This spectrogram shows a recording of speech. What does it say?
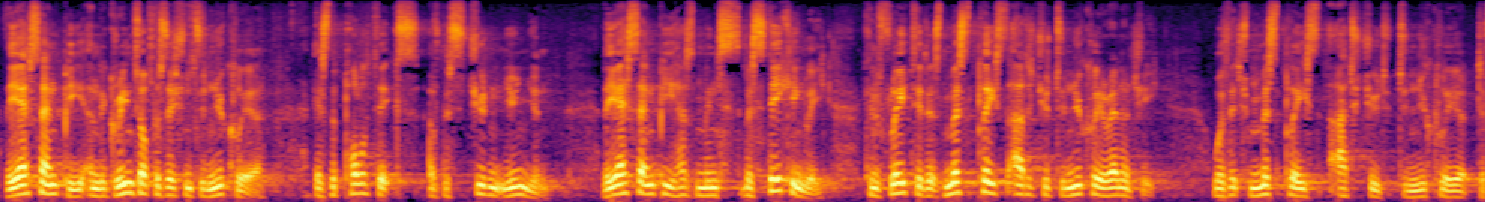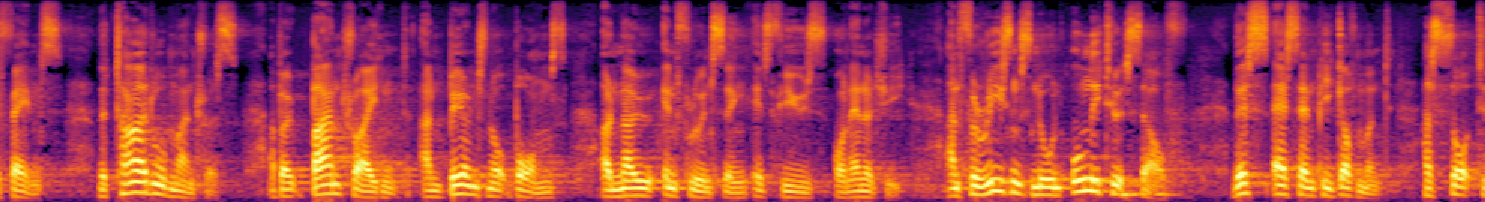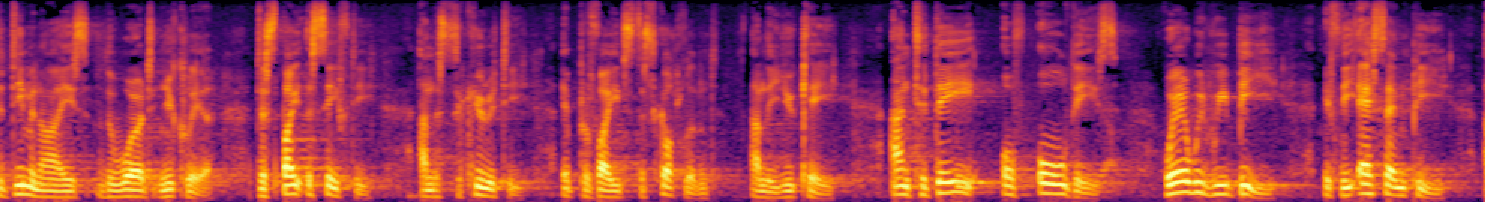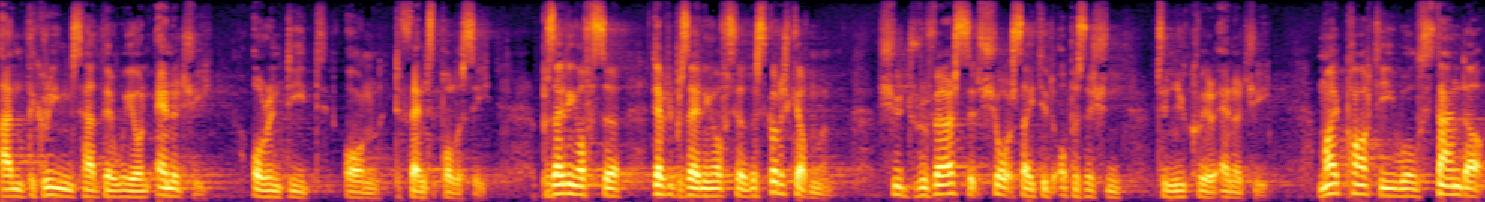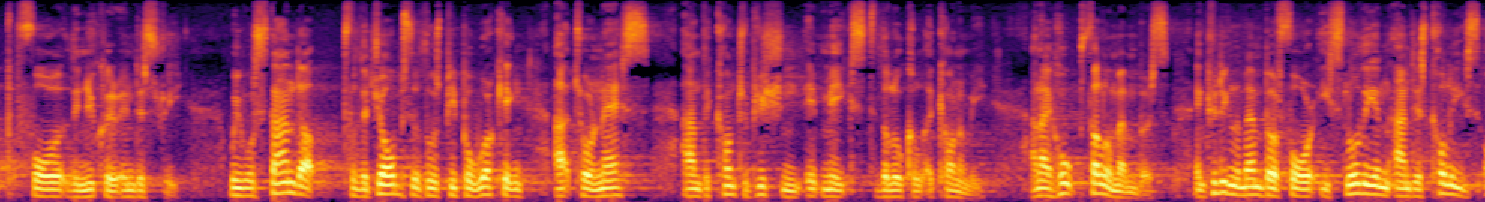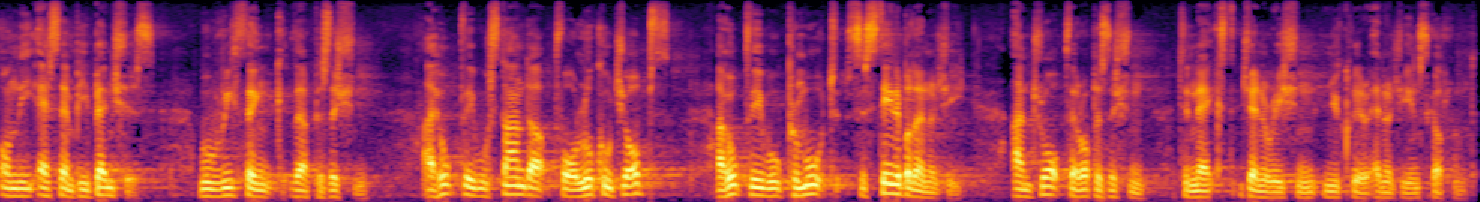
The SNP and the Greens' opposition to nuclear is the politics of the student union. The SNP has mis mistakenly conflated its misplaced attitude to nuclear energy with its misplaced attitude to nuclear defence. The tired old mantras about ban Trident and bairns not bombs are now influencing its views on energy. And for reasons known only to itself, this SNP government has sought to demonise the word nuclear, despite the safety and the security it provides to Scotland and the UK. And today, of all days, where would we be if the SNP and the Greens had their way on energy or indeed on defence policy? Presiding officer, Deputy Presiding Officer, the Scottish Government should reverse its short-sighted opposition to nuclear energy. My party will stand up for the nuclear industry We will stand up for the jobs of those people working at Torness and the contribution it makes to the local economy. And I hope fellow members, including the member for East Lothian and his colleagues on the SNP benches, will rethink their position. I hope they will stand up for local jobs. I hope they will promote sustainable energy and drop their opposition to next generation nuclear energy in Scotland.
